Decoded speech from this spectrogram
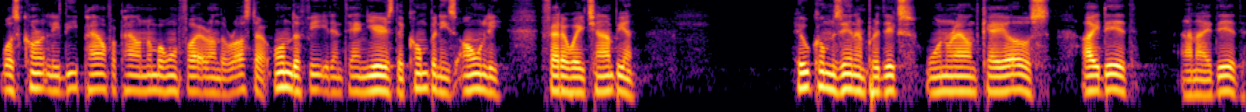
was currently the pound for pound number one fighter on the roster, undefeated in ten years, the company's only featherweight champion. Who comes in and predicts one round KOs? I did, and I did.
